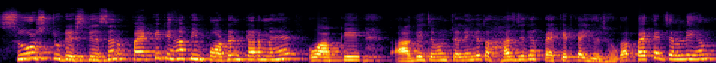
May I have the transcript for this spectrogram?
source to destination. Packet यहाँ पे इंपॉर्टेंट टर्म है, वो आपके आगे जब हम चलेंगे तो हर जगह पैकेट का यूज़ होगा। पैकेट जनरली हम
